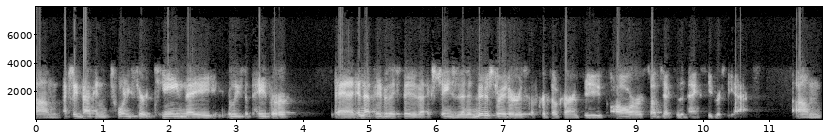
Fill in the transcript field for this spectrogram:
Um, actually, back in 2013, they released a paper, and in that paper, they stated that exchanges and administrators of cryptocurrencies are subject to the Bank Secrecy Act. Um,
